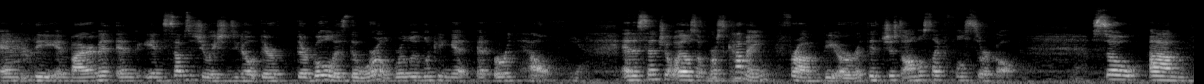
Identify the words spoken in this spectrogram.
and the environment. And in some situations, you know, their their goal is the world. We're looking at, at earth health. Yeah. And essential oils, of course, coming from the earth. It's just almost like full circle. So, um,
